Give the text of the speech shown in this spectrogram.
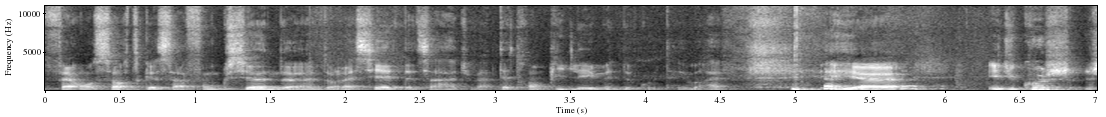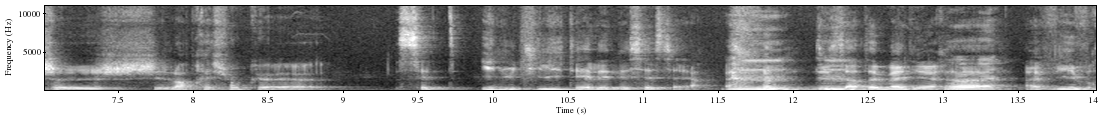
faire en sorte que ça fonctionne dans l'assiette, etc. Tu vas peut-être empiler, mettre de côté, bref. Et, et du coup, j'ai l'impression que cette inutilité, elle est nécessaire, Mhm. d'une Mhm. certaine manière, Ouais, à, à vivre.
